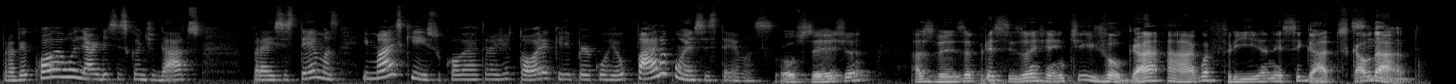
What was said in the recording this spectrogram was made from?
para ver qual é o olhar desses candidatos para esses temas e mais que isso, qual é a trajetória que ele percorreu para com esses temas. Ou seja, às vezes é preciso a gente jogar a água fria nesse gato escaldado. Sim.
